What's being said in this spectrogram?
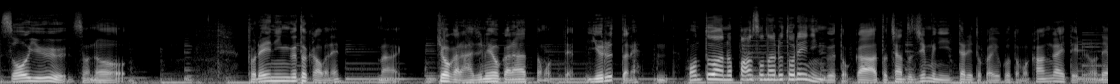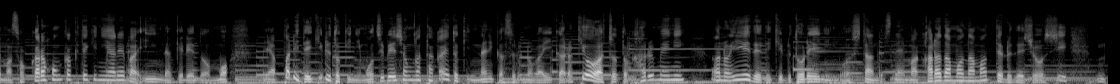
そういうそのトレーニングとかをね、まあ、今日から始めようかなと思って、ゆるっとね、うん、本当はあのパーソナルトレーニングとか、あとちゃんとジムに行ったりとかいうことも考えているので、まあ、そこから本格的にやればいいんだけれども、やっぱりできるときにモチベーションが高いときに何かするのがいいから、今日はちょっと軽めにあの家でできるトレーニングをしたんですね。まあ、体もなまってるでしょうし、うん、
